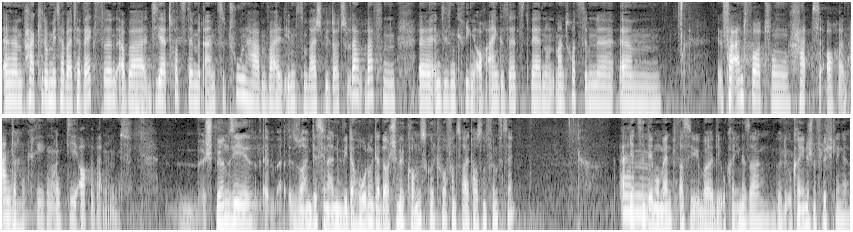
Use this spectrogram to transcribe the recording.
äh, ein paar Kilometer weiter weg sind, aber die ja trotzdem mit einem zu tun haben, weil eben zum Beispiel deutsche Waffen äh, in diesen Kriegen auch eingesetzt werden und man trotzdem eine ähm, Verantwortung hat, auch in anderen mhm. Kriegen und die auch übernimmt. Spüren Sie äh, so ein bisschen eine Wiederholung der deutschen Willkommenskultur von 2015? Ähm, Jetzt in dem Moment, was Sie über die Ukraine sagen, über die ukrainischen Flüchtlinge?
